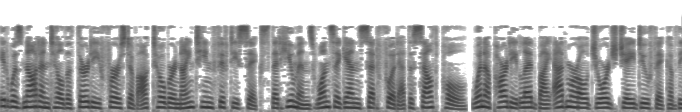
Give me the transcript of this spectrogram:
It was not until 31 October 1956 that humans once again set foot at the South Pole, when a party led by Admiral George J. Dufek of the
